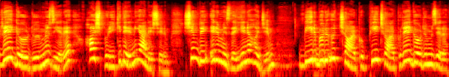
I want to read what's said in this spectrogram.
R gördüğümüz yere h bölü 2 değerini yerleştirelim. Şimdi elimizde yeni hacim 1 bölü 3 çarpı pi çarpı r gördüğümüz yere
